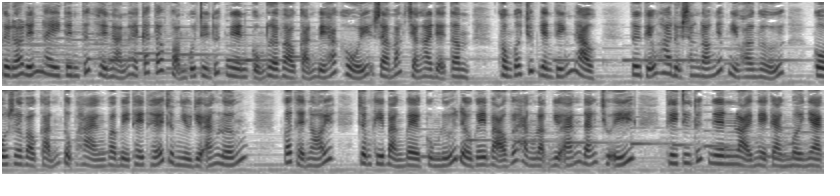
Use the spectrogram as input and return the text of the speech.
Từ đó đến nay, tin tức hình ảnh hay các tác phẩm của Trương Tuyết Nghênh cũng rơi vào cảnh bị hắt hủi, ra mắt chẳng ai để tâm, không có chút danh tiếng nào. Từ tiểu hoa được săn đón nhất nhiều hoa ngữ, cô rơi vào cảnh tụt hạng và bị thay thế trong nhiều dự án lớn. Có thể nói, trong khi bạn bè cùng lứa đều gây bão với hàng loạt dự án đáng chú ý, thì Trương Tuyết Nghênh lại ngày càng mờ nhạt.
